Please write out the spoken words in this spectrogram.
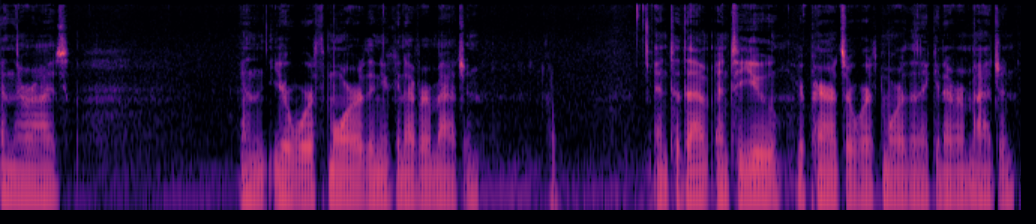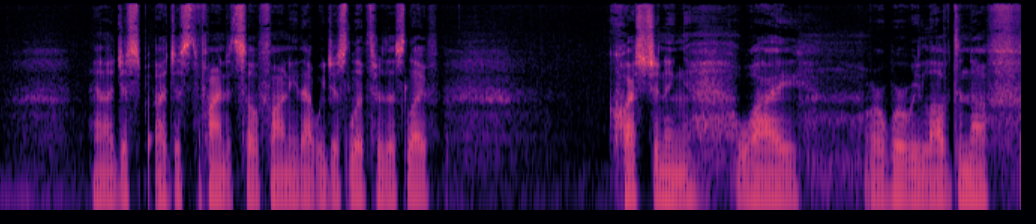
in their eyes. And you're worth more than you can ever imagine. And to them and to you, your parents are worth more than they can ever imagine. And I just I just find it so funny that we just live through this life questioning why or were we loved enough?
